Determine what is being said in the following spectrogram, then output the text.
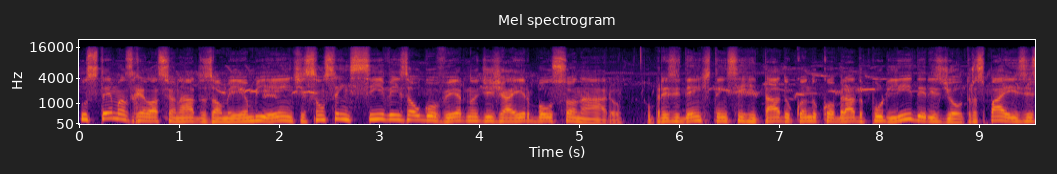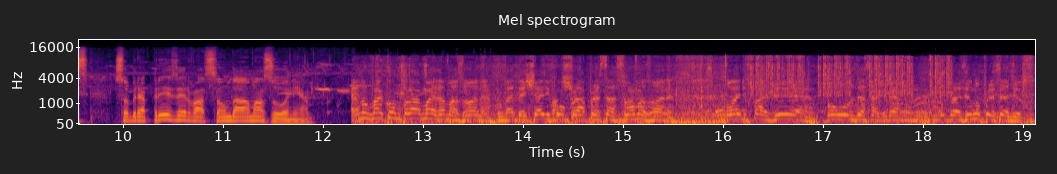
Os temas relacionados ao meio ambiente são sensíveis ao governo de Jair Bolsonaro. O presidente tem se irritado quando cobrado por líderes de outros países sobre a preservação da Amazônia. Não vai comprar mais a Amazônia, não vai deixar de comprar a prestação Amazônia. Pode fazer bom uso dessa grana. O Brasil não precisa disso.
